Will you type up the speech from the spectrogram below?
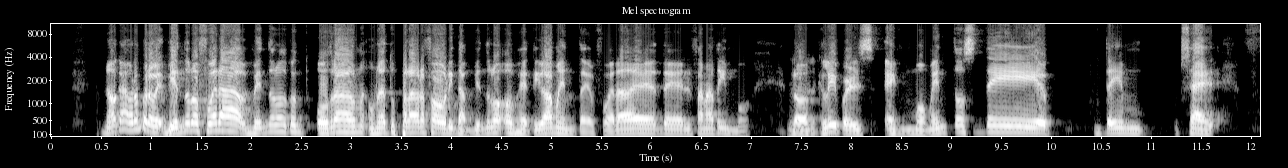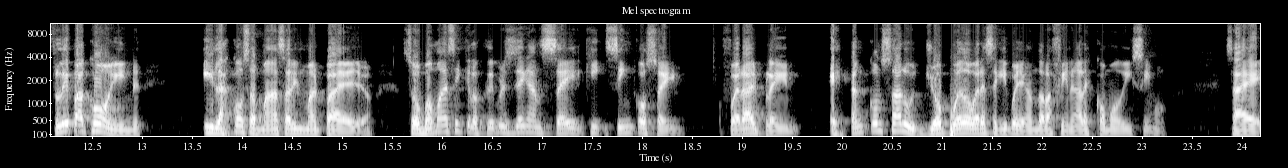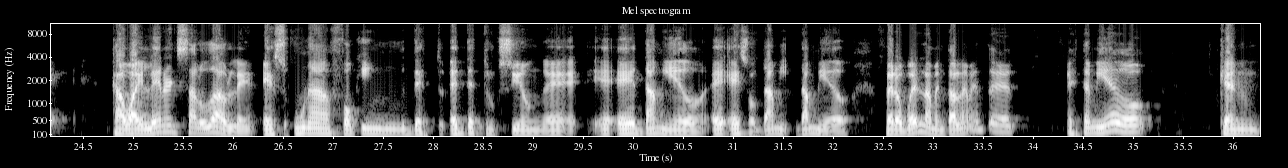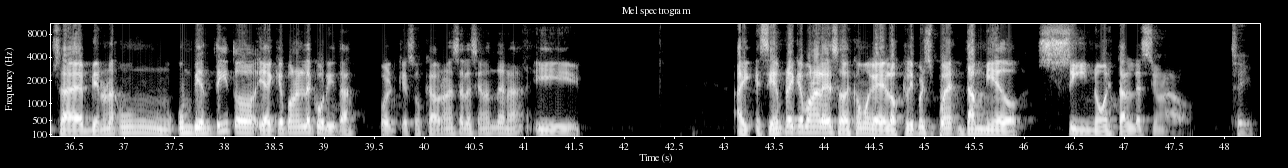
No, cabrón, pero viéndolo fuera, viéndolo con otra, una de tus palabras favoritas, viéndolo objetivamente, fuera del fanatismo, los Clippers en momentos de, de, o sea, flip a coin y las cosas van a salir mal para ellos. So, vamos a decir que los Clippers llegan 5 o 6 fuera del plane. Están con salud. Yo puedo ver ese equipo llegando a las finales comodísimo. O sea, eh, Kawhi Leonard saludable es una fucking es destrucción. Eh, eh, da miedo. eso, da, da miedo. Pero pues, lamentablemente, este miedo que o sea, viene un, un, vientito y hay que ponerle curita porque esos cabrones se lesionan de nada y siempre hay que poner eso. Es como que los Clippers pueden, dan miedo si no están lesionados. Sí.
